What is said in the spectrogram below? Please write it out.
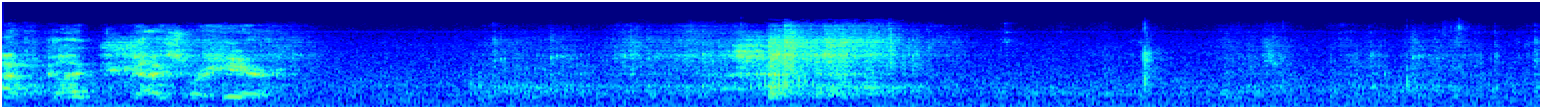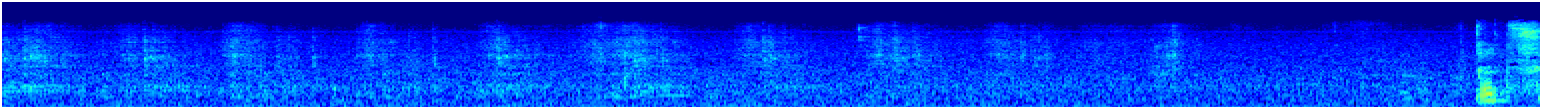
I'm glad you guys were here. Let's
